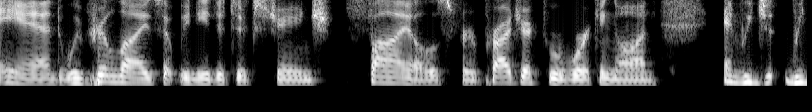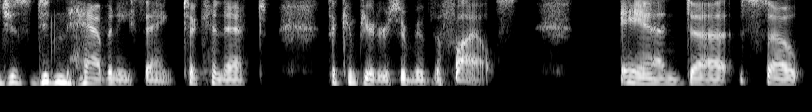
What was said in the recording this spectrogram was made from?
And we realized that we needed to exchange files for a project we're working on, and we ju- we just didn't have anything to connect the computers or move the files. And uh, so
